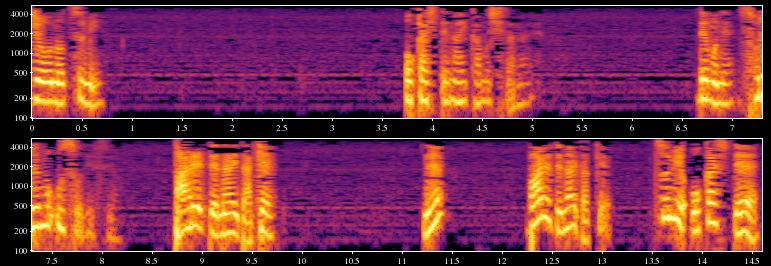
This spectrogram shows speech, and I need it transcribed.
上の罪、犯してないかもしれない。でもね、それも嘘ですよ。バレてないだけ。ねバレてないだけ。罪を犯して、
